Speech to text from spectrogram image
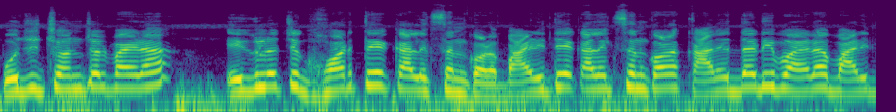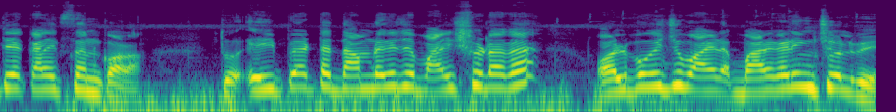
প্রচুর চঞ্চল পায়রা, এগুলো হচ্ছে ঘর থেকে কালেকশন করা, বাড়ি থেকে কালেকশন করা কালের দাড়ি পায়রা, বাড়ি থেকে কালেকশন করা। তো এই পেয়ারটার দাম রেখেছে বাইশশো টাকা, অল্প কিছু বার্গারিং চলবে।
